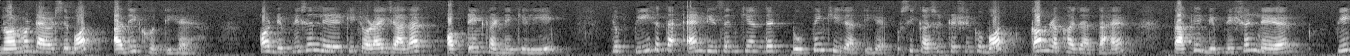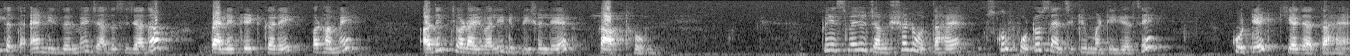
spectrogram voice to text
नॉर्मल डायोड से बहुत अधिक होती है और डिप्लीशन लेयर की चौड़ाई ज़्यादा ऑप्टेन करने के लिए जो पी तथा एन रीजन के अंदर डोपिंग की जाती है, उसी कंसंट्रेशन को बहुत कम रखा जाता है ताकि डिप्लीशन लेयर पी तथा एन रीजन में ज़्यादा से ज़्यादा पेनेट्रेट करे और हमें अधिक चौड़ाई वाली डिप्लीशन लेयर प्राप्त हो। फिर इसमें जो जंक्शन होता है, उसको फ़ोटो सेंसिटिव मटेरियल से कोटेड किया जाता है।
